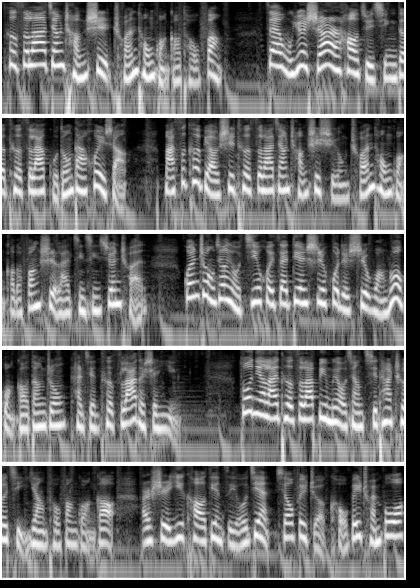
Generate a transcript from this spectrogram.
特斯拉将尝试传统广告投放。在五月十二号举行的特斯拉股东大会上，马斯克表示，特斯拉将尝试使用传统广告的方式来进行宣传，观众将有机会在电视或者是网络广告当中看见特斯拉的身影。多年来，特斯拉并没有像其他车企一样投放广告，而是依靠电子邮件、消费者口碑传播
